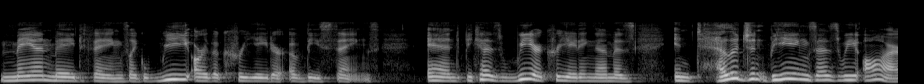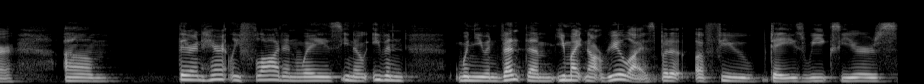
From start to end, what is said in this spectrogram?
man made things. Like we are the creator of these things. And because we are creating them as intelligent beings as we are, um, they're inherently flawed in ways, you know, even when you invent them, you might not realize, but a, a, few days, weeks, years,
